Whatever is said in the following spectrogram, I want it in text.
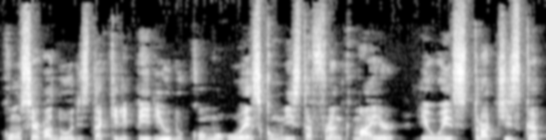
Conservadores daquele período, como o ex-comunista Frank Meyer e o ex-trotskista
